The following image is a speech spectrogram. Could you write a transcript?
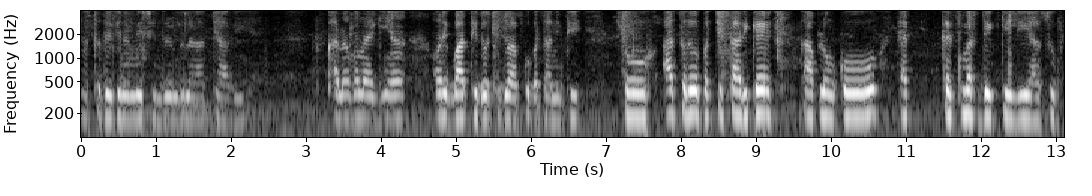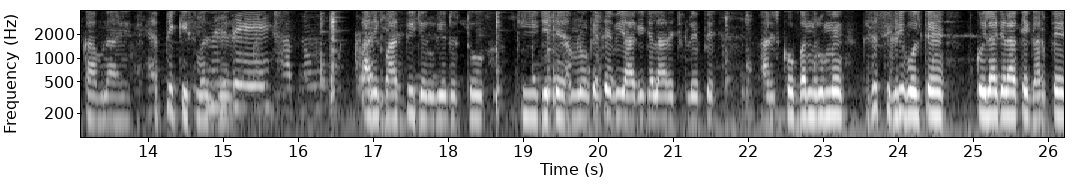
दोस्तों देखिए नंदी सिंदूर विंदूर लगा के आ गई है। खाना बनाएगी यहाँ। और एक बात थी दोस्तों, जो आपको बतानी थी। तो आज तो पच्चीस तारीख है तो आप लोगों को क्रिसमस डे के लिए शुभकामनाएँ हैप्पी क्रिसमस डे। आप लोग और एक बात भी ज़रूरी है दोस्तों कि जैसे हम लोग कैसे भी आगे जला रहे चूल्हे पे और इसको बंद रूम में कैसे सिगड़ी बोलते हैं कोयला जला के घर पे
